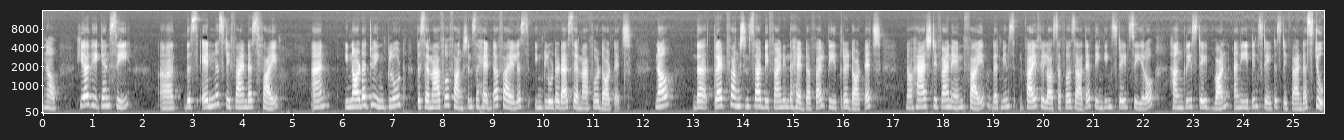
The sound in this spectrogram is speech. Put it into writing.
Now here we can see uh, this n is defined as 5 and in order to include the semaphore functions the header file is included as semaphore.h. Now the thread functions are defined in the header file pthread.h. Now hash define n5 that means 5 philosophers are there thinking state 0, hungry state 1 and eating state is defined as 2.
